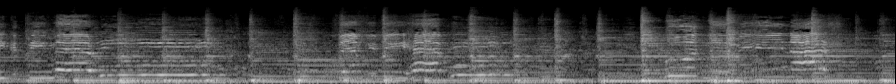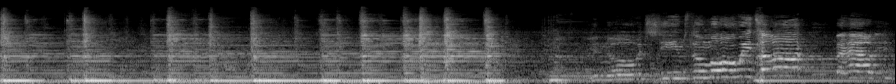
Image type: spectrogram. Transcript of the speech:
We could be married, then we'd be happy. Wouldn't it be nice? You know, it seems the more we talk about it,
